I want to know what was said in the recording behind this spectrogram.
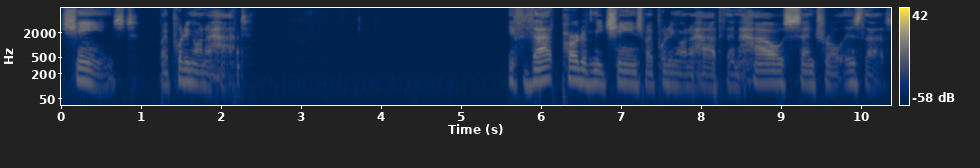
changed by putting on a hat, if that part of me changed by putting on a hat, then how central is that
